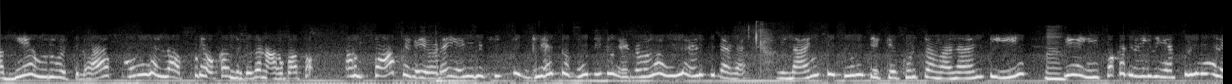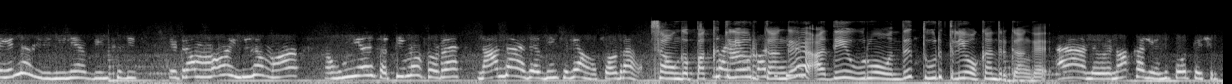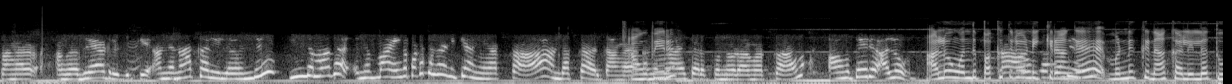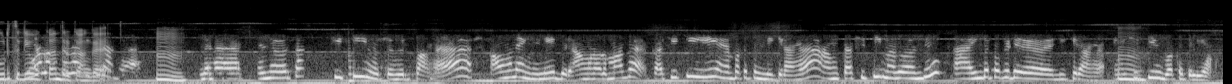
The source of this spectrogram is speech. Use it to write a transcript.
அதே உருவத்துல பொங்கல்ல அப்படியே உட்காந்துருக்கத நாங்க பார்த்தோம். அவங்க பார்த்த கையோட எங்க சித்தி கேட்ட பூட்டிட்டு எங்களெல்லாம் உள்ள எழுப்பிட்டாங்க இந்த அண்டி துணி தைக்க கொடுத்தாங்க. அந்த ஆண்டி. ஏய் நீ பக்கத்துல நிக்கிறீங்க பிள்ளைங்கள என்ன நீனே? அப்படின்னு சொல்லி கேக்குறாம்மா இல்லம்மா. நான் உண்மையா சத்தியமா சொல்றேன். நான் தான் அது அப்படின்னு சொல்லி அவங்க சொல்றாங்க. ஸோ அவங்க பக்கத்துலயும் இருக்காங்க. அதே உருவம் வந்து தூரத்துலயும் உட்காந்துருக்காங்க அந்த ஒரு நாற்காலி வந்து போட்டு வச்சிருப்பாங்க. அங்க விளையாடுறதுக்கு. அந்த நாற்காலியில வந்து இந்த மக எங்க பக்கத்துல நிக்கிறாங்க. எங்க அக்கா அந்த அக்கா இருக்காங்க. அவங்க பேரு? நாயக்கார பொண்ணோட அவங்க அக்கா. அவங்க பேரு அலு அலும் வந்து பக்கத்துலயும் நிக்கிறாங்க. மண்ணுக்கு நாக்காளில தூரத்துலயும் உட்காந்துருக்காங்க இந்த என்ன ஒருத்தா சித்தி ஒருத்தவங்க இருப்பாங்க. அவங்க தான் எங்க நேபர் அவங்களோட மக க- சித்தி என் பக்கத்துல நிக்கிறாங்க. அவங்க க- சித்தி மக வந்து இந்த பக்கத்து நிக்கிறாங்க. எங்க. சித்தி பக்கத்துலயும்.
